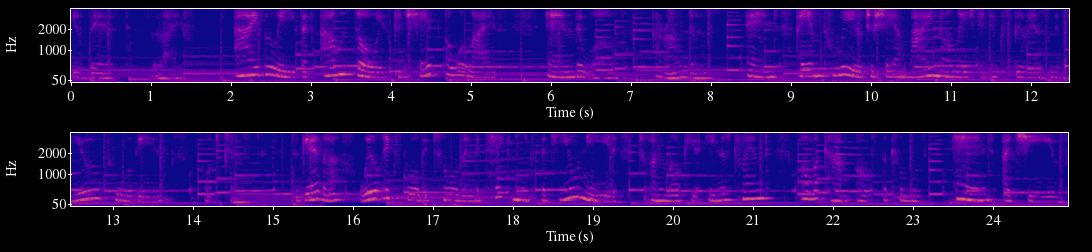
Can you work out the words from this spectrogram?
your best life. I believe that our stories can shape our lives and the world around us. And I am thrilled to share my knowledge and experience with you through this podcast. Together, we'll explore the tools and the techniques that you need to unlock your inner strength, overcome obstacles, and achieve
